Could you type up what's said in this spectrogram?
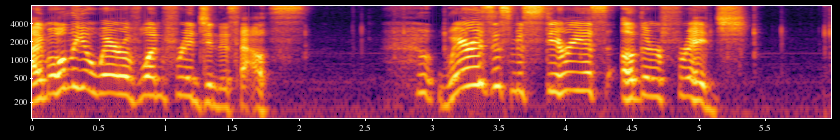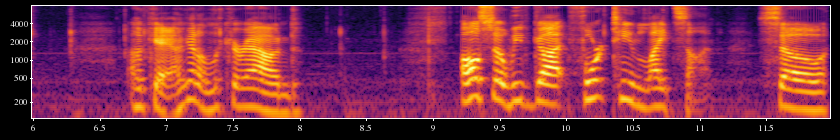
I'm only aware of one fridge in this house. Where is this mysterious other fridge? Okay, I gotta look around. Also, we've got 14 lights on. So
